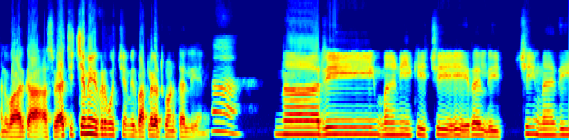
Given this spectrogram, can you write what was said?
అని వారికి ఆ స్వేచ్ఛ ఇచ్చే మేము ఇక్కడికి వచ్చాం. మీరు బట్టలు కట్టుకోండి తల్లి అని. నారీ మణికి చీరలిచ్చినది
